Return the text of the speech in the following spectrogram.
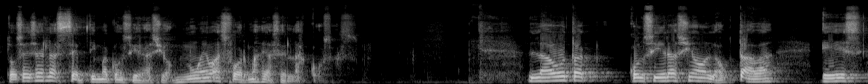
Entonces esa es la séptima consideración, nuevas formas de hacer las cosas. La otra consideración, la octava, es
